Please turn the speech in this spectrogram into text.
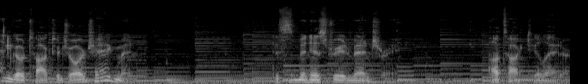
and go talk to George Hagman. This has been History Adventuring. I'll talk to you later.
